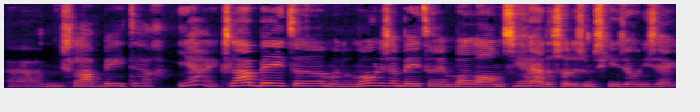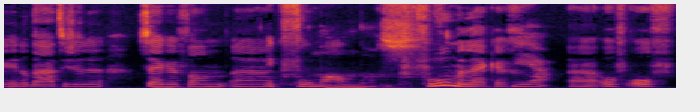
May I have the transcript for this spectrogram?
ehm, ik slaap beter. ja, ik slaap beter, mijn hormonen zijn beter in balans. Ja, Ja. dat zullen ze misschien zo niet zeggen, inderdaad. Die zullen zeggen van, eh, Ik voel me anders. voel me lekker. Ja, Eh, of, of,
